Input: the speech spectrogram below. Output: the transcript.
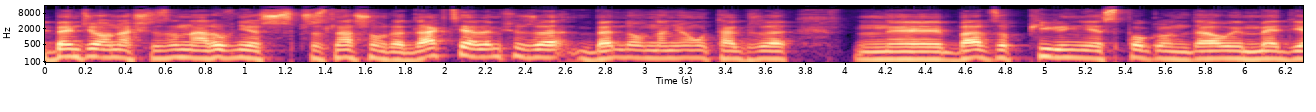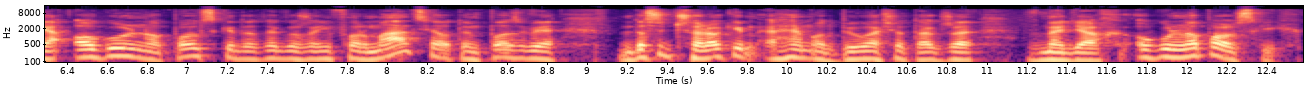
Będzie ona śledzona również przez naszą redakcję, ale myślę, że będą na nią także bardzo pilnie spoglądały media ogólnopolskie, dlatego że informacja o tym pozwie dosyć szerokim echem odbyła się także w mediach ogólnopolskich polskich.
